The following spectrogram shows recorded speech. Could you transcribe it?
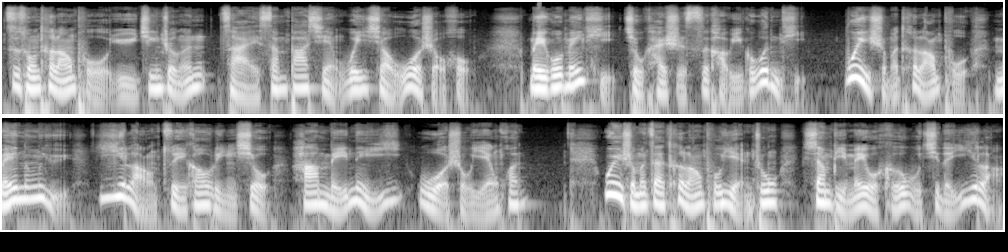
自从特朗普与金正恩在三八线微笑握手后，美国媒体就开始思考一个问题：为什么特朗普没能与伊朗最高领袖哈梅内伊握手言欢？为什么在特朗普眼中，相比没有核武器的伊朗，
